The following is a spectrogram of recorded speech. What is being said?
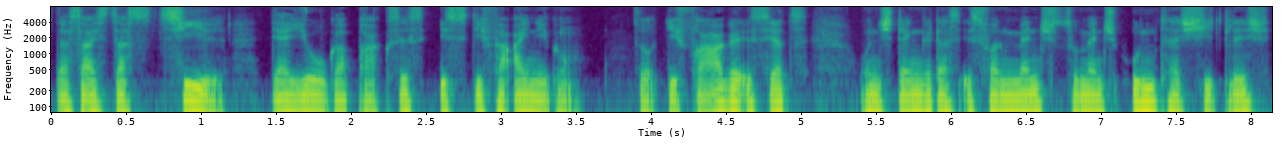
Das heißt, das Ziel der Yoga-Praxis ist die Vereinigung. So, die Frage ist jetzt, und ich denke, das ist von Mensch zu Mensch unterschiedlich,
